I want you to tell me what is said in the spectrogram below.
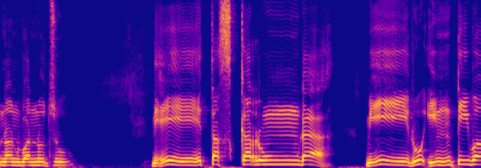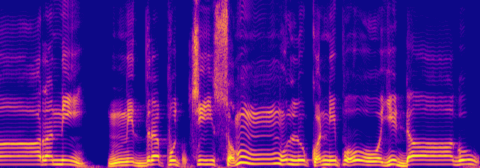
నన్వనుచు నే తస్కరుండ మీరు ఇంటివారని నిద్రపుచ్చి సొమ్ములు కొనిపోయి డాగు.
